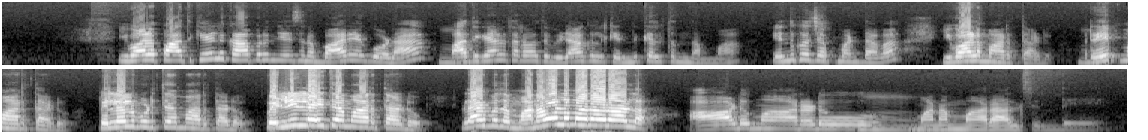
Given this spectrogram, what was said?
ఇవాళ పాతికేళ్ళు కాపురం చేసిన భార్య కూడా పాతికేళ్ళ తర్వాత విడాకులకి ఎందుకు వెళ్తుందమ్మా? ఎందుకో చెప్పమంటావా? ఇవాళ మారతాడు రేపు మారతాడు పిల్లలు పుడితే మారతాడు పెళ్ళిళ్ళు అయితే మారతాడు లేకపోతే మనవాళ్ళు మనవరాళ్ళు ఆడు మారడు. మనం మారాల్సిందే.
